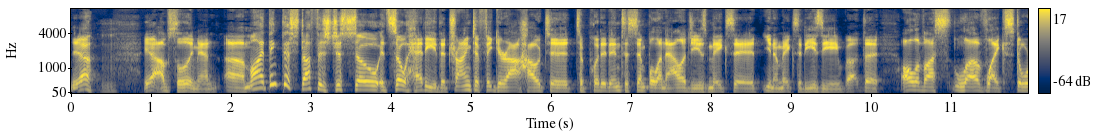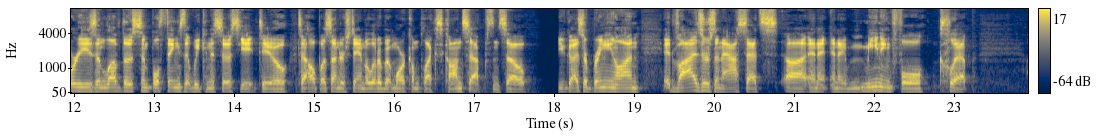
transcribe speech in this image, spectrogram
Yeah. Mm. Yeah, absolutely, man. Um, well, I think this stuff is just so it's so heady that trying to figure out how to to put it into simple analogies makes it you know makes it easy. But the all of us love like stories and love those simple things that we can associate to to help us understand a little bit more complex concepts. And so you guys are bringing on advisors and assets uh, in, a, in a meaningful clip.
